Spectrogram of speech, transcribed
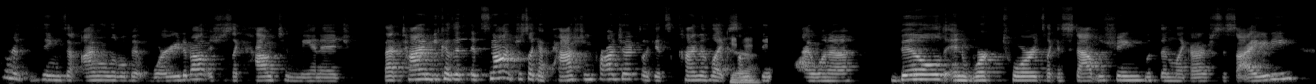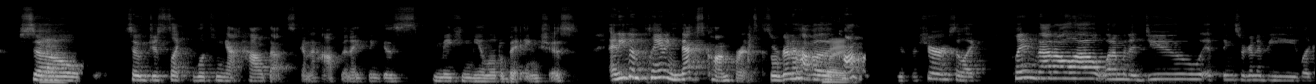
one of the things that I'm a little bit worried about. It's just like how to manage that time because it, it's not just like a passion project. Like it's kind of like yeah. something I want to build and work towards like establishing within like our society. So, yeah. so just like looking at how that's going to happen, I think is making me a little bit anxious. And even planning next conference because we're going to have a right. conference for sure. So like planning that all out, what I'm going to do, if things are going to be like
